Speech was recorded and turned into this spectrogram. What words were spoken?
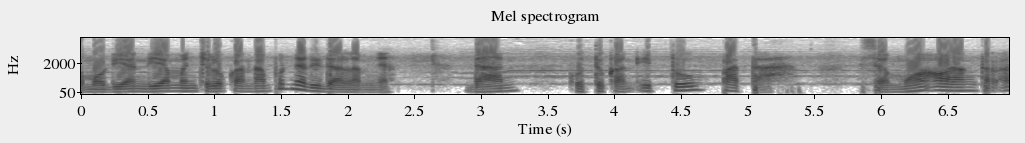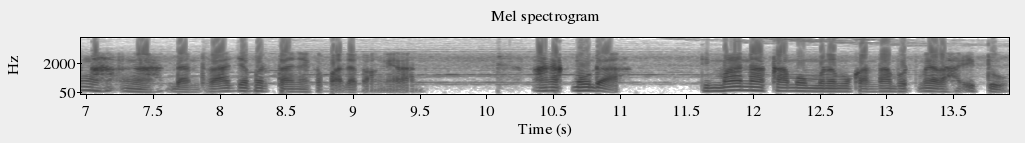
Kemudian dia mencelupkan rambutnya di dalamnya, dan kutukan itu patah. Semua orang terengah-engah dan raja bertanya kepada pangeran, "Anak muda, di mana kamu menemukan rambut merah itu?"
